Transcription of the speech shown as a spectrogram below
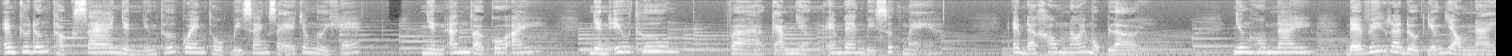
Em cứ đứng thật xa nhìn những thứ quen thuộc bị san sẻ cho người khác. Nhìn anh và cô ấy, nhìn yêu thương và cảm nhận em đang bị sức mẻ. Em đã không nói một lời. Nhưng hôm nay, để viết ra được những dòng này,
